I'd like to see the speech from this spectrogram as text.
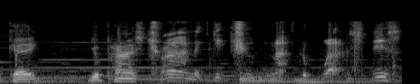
okay? Your parents trying to get you not to watch this,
